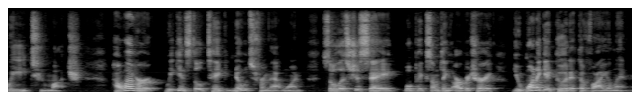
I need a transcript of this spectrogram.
way too much. However, we can still take notes from that one. So let's just say we'll pick something arbitrary. You want to get good at the violin.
